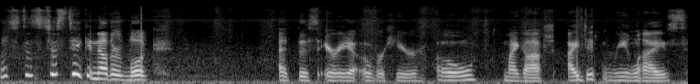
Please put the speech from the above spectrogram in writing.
Let's just, just take another look at this area over here. Oh my gosh. I didn't realize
